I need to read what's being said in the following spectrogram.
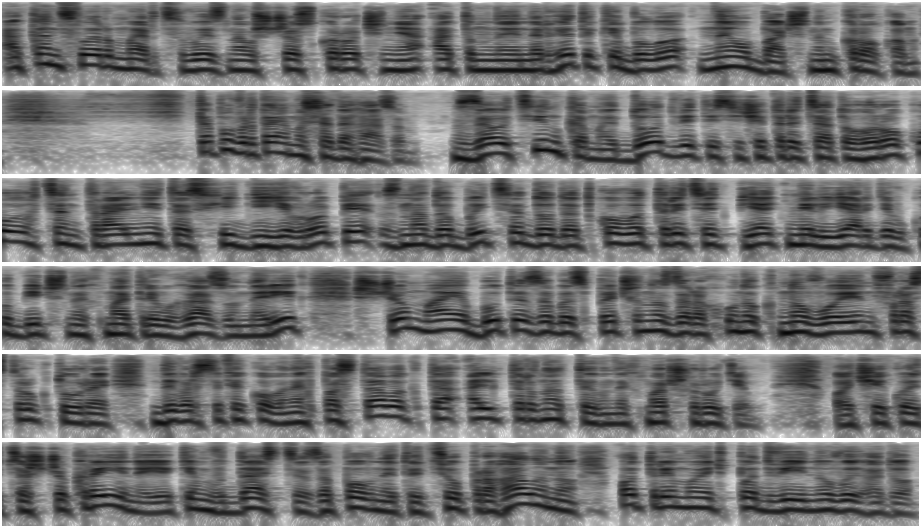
А канцлер Мерц визнав, що скорочення атомної енергетики було необачним кроком. Та повертаємося до газу. За оцінками, до 2030 року центральній та східній Європі знадобиться додатково 35 мільярдів кубічних метрів газу на рік, що має бути забезпечено за рахунок нової інфраструктури, диверсифікованих поставок та альтернативних маршрутів. Очікується, що країни, яким вдасться заповнити цю прогалину, отримують подвійну вигоду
